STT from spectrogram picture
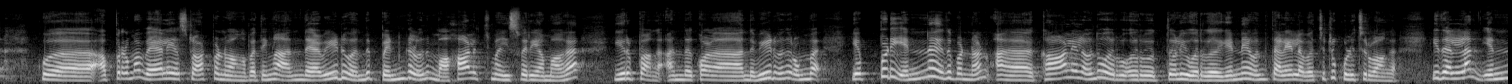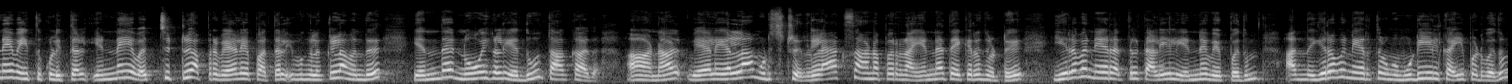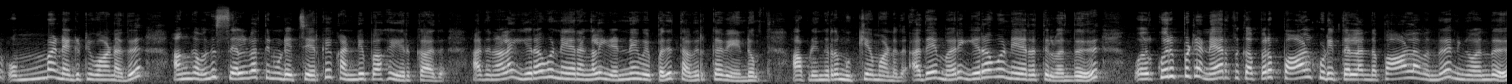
அப்புறமா வேலையை ஸ்டார்ட் பண்ணுவாங்க பார்த்தீங்களா அந்த வீடு வந்து பெண்கள் வந்து மகாலட்சுமி ஐஸ்வர்யமாக இருப்பாங்க. அந்த கொ- அந்த வீடு வந்து ரொம்ப எப்படி என்ன இது பண்ணாலும் காலையில் வந்து ஒரு ஒரு தொழி ஒரு எண்ணெயை வந்து தலையில் வச்சுட்டு குளிச்சுருவாங்க. இதெல்லாம் எண்ணெய் வைத்து குளித்தல் எண்ணெயை வச்சுட்டு அப்புறம் வேலையை பார்த்தல் இவங்களுக்கெல்லாம் வந்து எந்த நோய்கள் எதுவும் தாக்காது. ஆனால் வேலையெல்லாம் முடிச்சுட்டு ரிலாக்ஸ் ஆன பிறகு நான் எண்ணெய் தேய்க்கிறேன்னு சொல்லிட்டு இரவு நேரத்தில் தலையில் எண்ணெய் வைப்பதும் அந்த இரவு நேரத்தில் உங்கள் முடியில் கைப்படுவதும் ரொம்ப நெகட்டிவானது அங்கே வந்து செல்வத்தினுடைய சேர்க்கை கண்டிப்பாக இருக்காது. அதனால் இரவு நேரங்களில் எண்ணெய் வைப்பதை தவிர்க்க வேண்டும் அப்படிங்கிறது முக்கியமானது. அதே மாதிரி இரவு நேரத்தில் வந்து ஒரு குறிப்பிட்ட நேரத்துக்கு அப்புறம் பால் குடித்தல் அந்த பாலை வந்து நீங்கள் வந்து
